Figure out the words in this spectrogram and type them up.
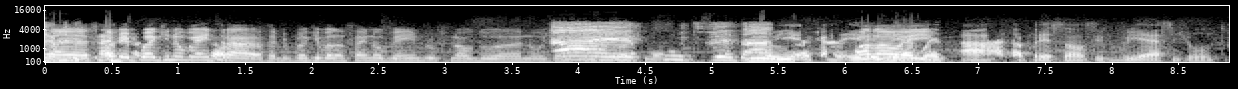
É, não vai entrar. Cyberpunk vai lançar em novembro, final do ano. já Ah, é, putz, Não verdade. ia, cara. Ele Fala não ia aí. aguentar essa pressão se viesse junto.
